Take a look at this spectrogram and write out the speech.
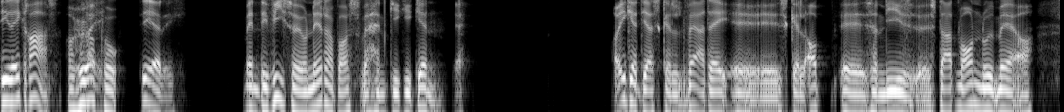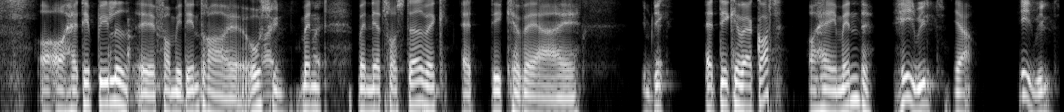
Det er da ikke rart at høre Nej, på. det er det ikke. Men det viser jo netop også, hvad han gik igennem. Ja. Og ikke, at jeg skal hver dag øh, skal op, øh, sådan lige øh, starte morgenen ud med at, og, og have det billede øh, for mit indre øh, åsyn. Nej, men, nej. men jeg tror stadigvæk, at det kan være... Øh, Jamen det... At det kan være godt at have i mente. Helt vildt. Ja. Helt vildt.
